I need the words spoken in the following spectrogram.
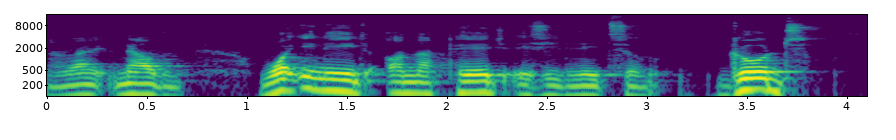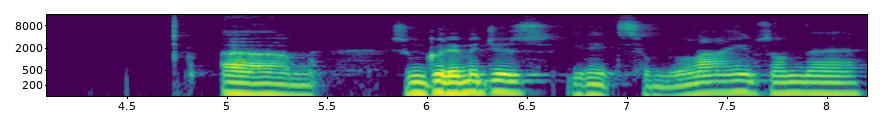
All right. Now then, what you need on that page is you need some good, um, some good images. You need some lives on there.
